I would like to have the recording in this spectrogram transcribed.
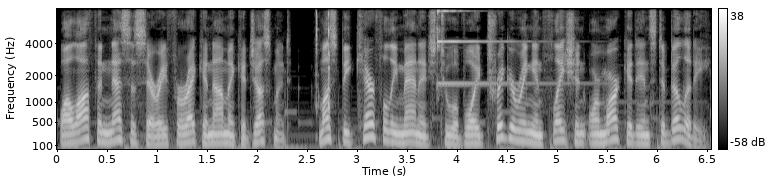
while often necessary for economic adjustment, must be carefully managed to avoid triggering inflation or market instability.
